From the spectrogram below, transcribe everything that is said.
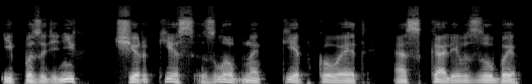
и позади них черкес злобно кепковает, оскалив зубы.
